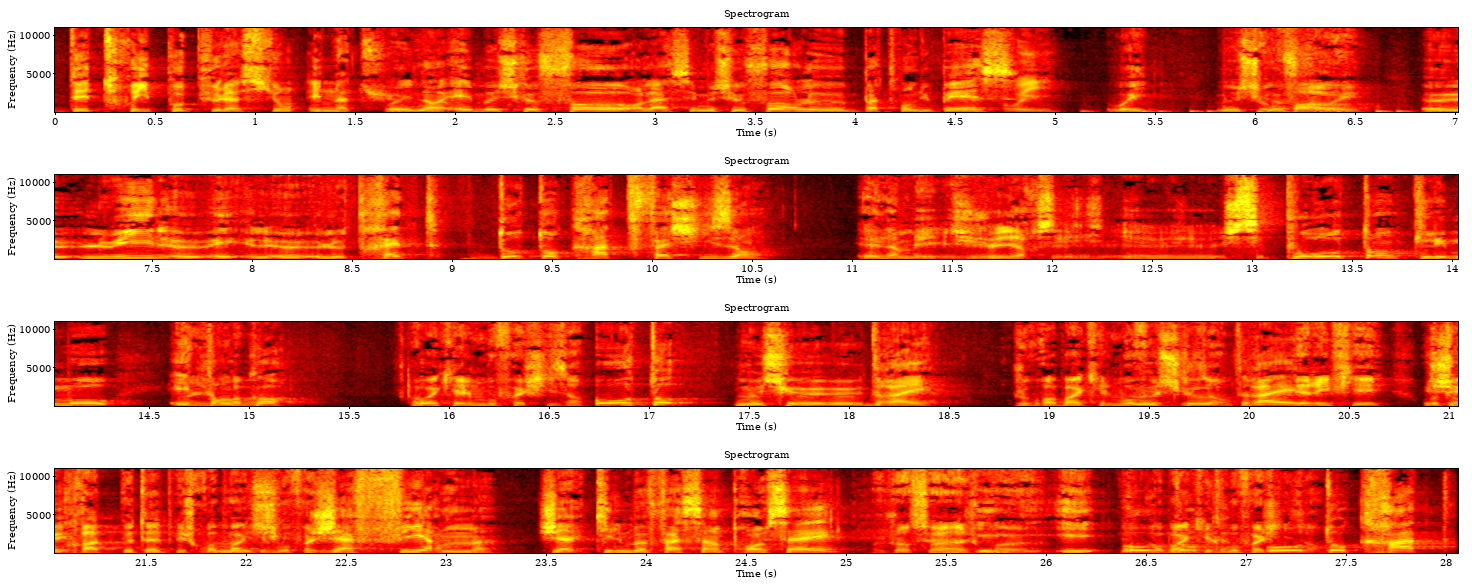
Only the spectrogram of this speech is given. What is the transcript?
détruit population et nature. Oui, non, et Monsieur Faure, là, c'est Monsieur Faure, le patron du PS Oui. Oui, Monsieur Faure, oui. Euh, lui, le, traite d'autocrate fascisant. Et non, mais je veux dire, c'est pour autant que les mots est encore... Je crois pas qu'il y a le mot fascisant. Auto... Monsieur Drey, je ne crois pas qu'il y ait le mot Monsieur fascisant. Vérifié. Autocrate peut-être, mais je ne crois pas qu'il y ait le mot fascisant. J'affirme qu'il me fasse un procès. J'en sais rien, je crois, fascisant. Autocrate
